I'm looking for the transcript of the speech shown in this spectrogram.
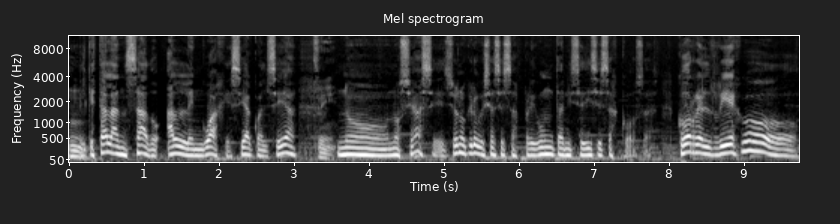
Mm. el que está lanzado al lenguaje, sea cual sea, Sí. no, no se hace. Yo no creo que se hace esas preguntas ni se dice esas cosas. Corre el riesgo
